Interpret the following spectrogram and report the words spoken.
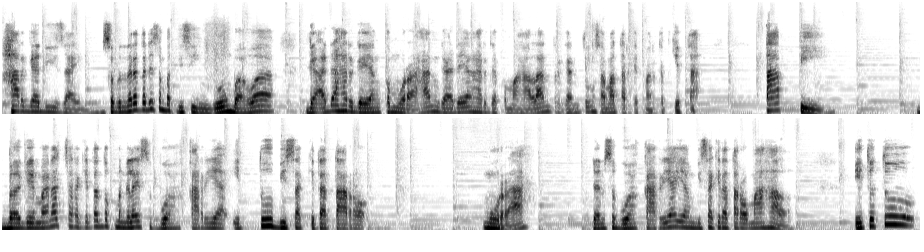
harga desain. Sebenarnya tadi sempat disinggung bahwa nggak ada harga yang kemurahan, nggak ada yang harga kemahalan, tergantung sama target market kita. Tapi bagaimana cara kita untuk menilai sebuah karya itu bisa kita taruh murah dan sebuah karya yang bisa kita taruh mahal? Itu tuh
